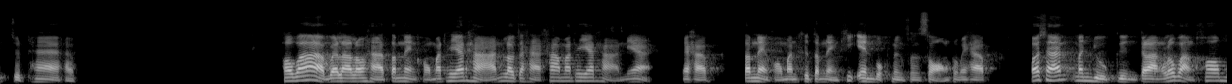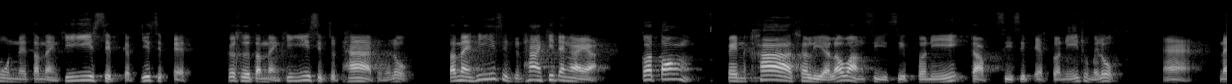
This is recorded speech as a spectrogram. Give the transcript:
40.5 ครับ เพราะว่าเวลาเราหาตำแหน่งของมัธยฐาน เราจะหาค่ามัธยฐานเนี่ยนะครับตำแหน่งของมันคือตำแหน่งที่ n บวก1ส่วน2ถูกไหมครับ เพราะฉะนั้นมันอยู่กึ่งกลางระหว่างข้อมูลในตำแหน่งที่ 20 กับ 21 ก็คือตำแหน่งที่ 20.5 ถูกไหมลูก ตำแหน่งที่ 20.5 คิดยังไงอะ ก็ต้องเป็นค่าเฉลี่ยระหว่าง 40 ตัวนี้กับ 41 ตัวนี้ถูกไหมลูก อ่า ใน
